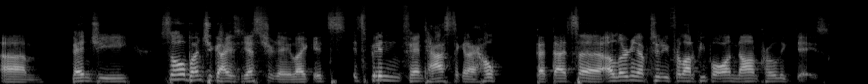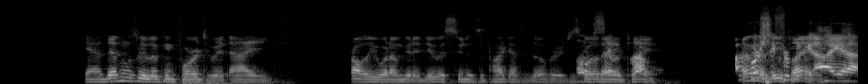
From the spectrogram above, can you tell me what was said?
um, Benji, so a whole bunch of guys yesterday. Like it's it's been fantastic, and I hope that that's a, a learning opportunity for a lot of people on non pro league days. yeah, definitely looking forward to it. I probably what I'm gonna do as soon as the podcast is over. Just Oh, go there and play. Unfortunately for me, I uh,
